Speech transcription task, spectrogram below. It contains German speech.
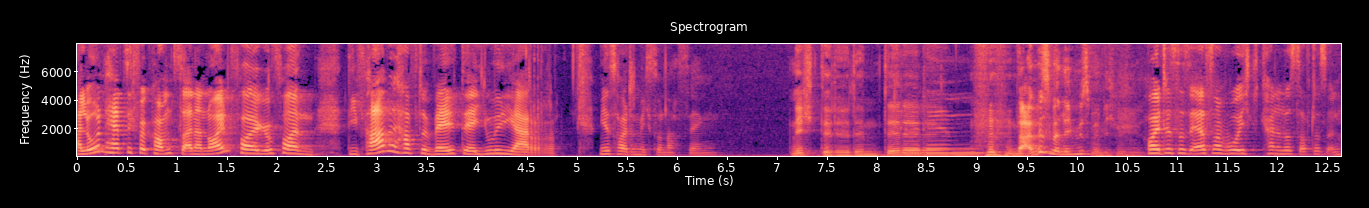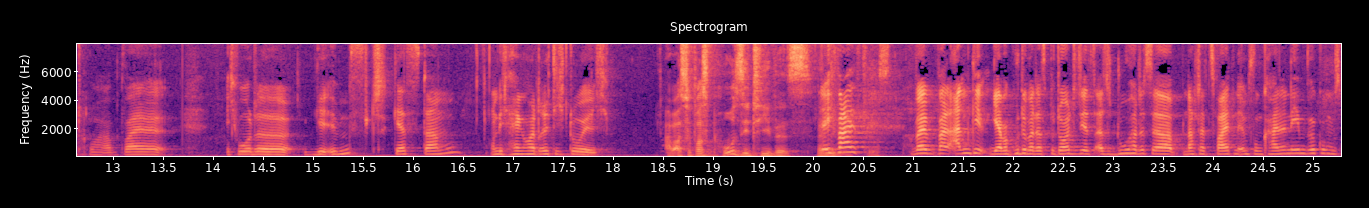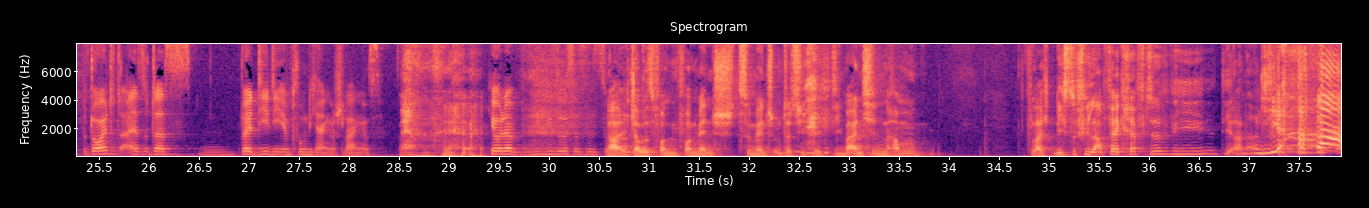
Hallo und herzlich willkommen zu einer neuen Folge von Die fabelhafte Welt der Juliar. Mir ist heute nicht so nach Singen. Nicht. dididim, dididim. Nein, müssen wir nicht, müssen wir nicht. Müssen wir nicht. Heute ist das erste Mal, wo ich keine Lust auf das Intro habe, weil ich wurde geimpft gestern und ich hänge heute richtig durch. Aber doch was Positives. Ja, ich weiß, weil, weil ange ja, aber gut, aber das bedeutet jetzt, also du hattest ja nach der zweiten Impfung keine Nebenwirkungen. Das bedeutet also, dass bei dir die Impfung nicht angeschlagen ist. ja, oder wie, wieso ist das jetzt so? Ja, ich glaube, es ist von, von Mensch zu Mensch unterschiedlich. Die manchen haben vielleicht nicht so viele Abwehrkräfte wie die anderen. Ja,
